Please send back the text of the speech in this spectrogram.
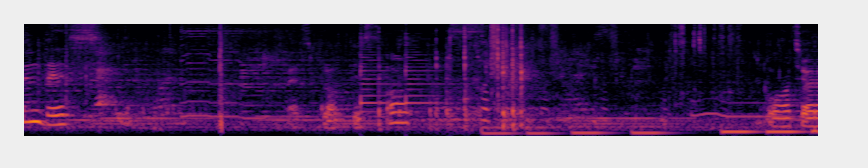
this. Let's plug this up. Water, I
